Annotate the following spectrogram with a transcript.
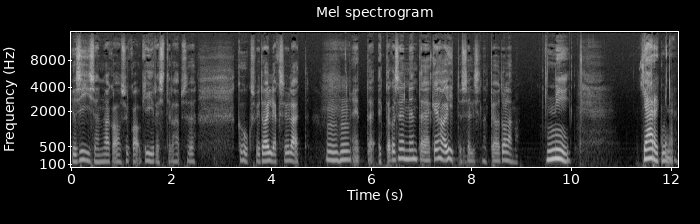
ja siis on väga sügav, kiiresti läheb see kõhuks või taljaks üle, et mm -hmm. et, et aga see on nende kehaehitus, sellised nad peavad olema. nii, järgmine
